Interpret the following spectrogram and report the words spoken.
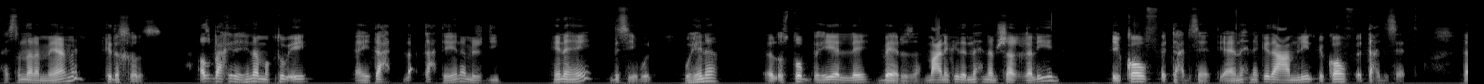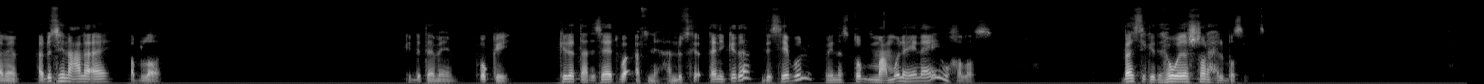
هيستنى لما يعمل كده خلص. أصبح كده هنا مكتوب إيه؟ أهي تحت لأ تحت هنا مش دي. هنا أهي disable وهنا ال stop هي اللي بارزة. معنى كده إن إحنا مشغلين إيقاف التحديثات. يعني إحنا كده عاملين إيقاف التحديثات. تمام. هدوس هنا على إيه؟ apply كده تمام. OK. كده التحديثات وقفناها هندوس تاني كده disable وهنا stop معمولة هنا إيه؟ وخلاص. بس كده هو ده الشرح البسيط.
